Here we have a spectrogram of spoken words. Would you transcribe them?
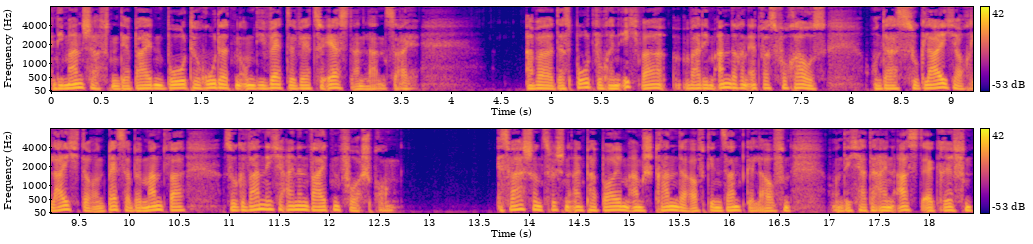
Die Mannschaften der beiden Boote ruderten um die Wette, wer zuerst an Land sei. Aber das Boot, worin ich war, war dem anderen etwas voraus, und da es zugleich auch leichter und besser bemannt war, so gewann ich einen weiten Vorsprung. Es war schon zwischen ein paar Bäumen am Strande auf den Sand gelaufen, und ich hatte einen Ast ergriffen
